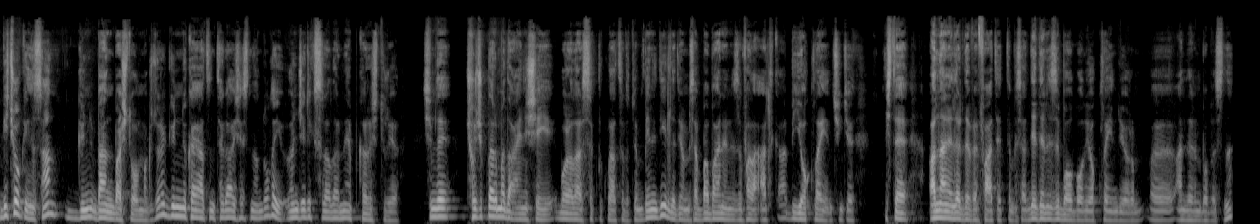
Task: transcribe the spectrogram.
birçok insan, gün, ben başta olmak üzere günlük hayatın telaşesinden dolayı öncelik sıralarını hep karıştırıyor. Şimdi çocuklarıma da aynı şeyi bu aralar sıklıkla hatırlatıyorum. Beni değil de diyorum mesela babaannenizi falan artık bir yoklayın. Çünkü işte anneanneleri de vefat etti mesela. Dedenizi bol bol yoklayın diyorum e, annelerin babasını.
